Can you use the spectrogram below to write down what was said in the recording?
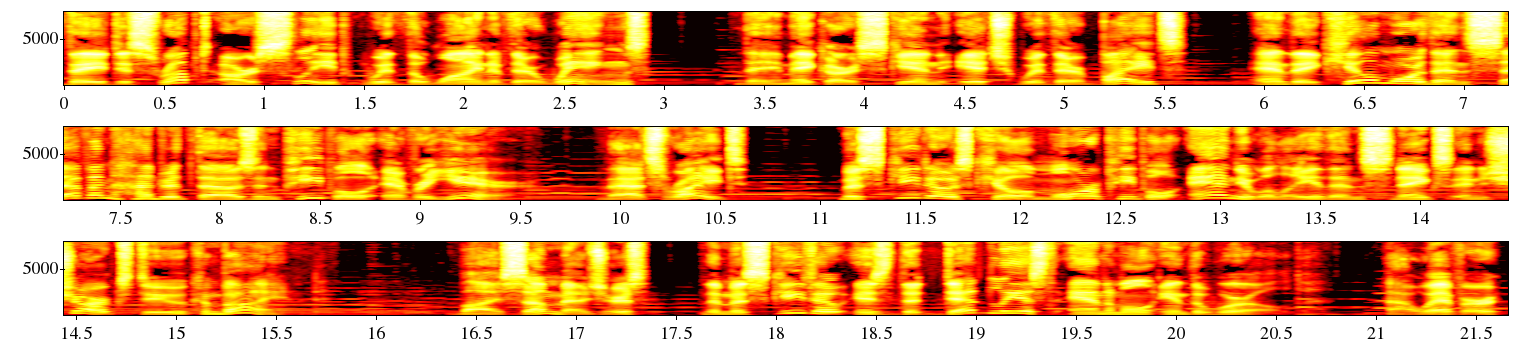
They disrupt our sleep with the whine of their wings, they make our skin itch with their bites, and they kill more than 700,000 people every year. That's right. Mosquitoes kill more people annually than snakes and sharks do combined. By some measures, the mosquito is the deadliest animal in the world. However,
